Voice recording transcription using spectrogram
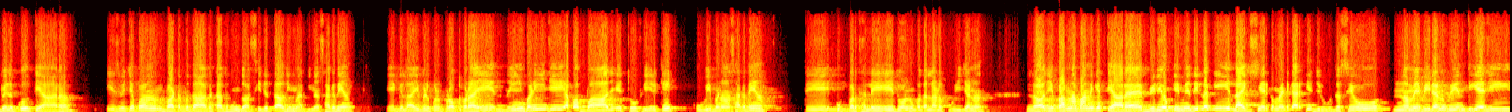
ਬਿਲਕੁਲ ਤਿਆਰ ਆ। ਇਸ ਵਿੱਚ ਆਪਾਂ ਵੱਟ ਵਧਾ ਘਟਾ ਤੁਹਾਨੂੰ ਦੱਸ ਹੀ ਦਿੱਤਾ ਉਹਦੀ ਮਰਜ਼ੀ ਨਾਲ ਸਕਦੇ ਆ। ਇਹ ਗਲਾਈ ਬਿਲਕੁਲ ਪ੍ਰੋਪਰ ਆ, ਇਹ ਨਹੀਂ ਬਣੀ ਜੇ ਆਪਾਂ ਬਾਜ ਇੱਥੋਂ ਫੇਰ ਕੇ ਉਹ ਵੀ ਬਣਾ ਸਕਦੇ ਆ। ਤੇ ਉੱਪਰ ਥੱਲੇ ਇਹ ਤੁਹਾਨੂੰ ਪਤਾ ਲੜ ਹੋਈ ਜਾਣਾ। ਲਓ ਜੀ, ਪਰਨਾ ਬਣ ਕੇ ਤਿਆਰ ਹੈ। ਵੀਡੀਓ ਕਿਵੇਂ ਦੀ ਲੱਗੀ? ਲਾਈਕ ਸ਼ੇਅਰ ਕਮੈਂਟ ਕਰਕੇ ਜਰੂਰ ਦੱਸਿਓ। ਨਵੇਂ ਵੀਰਾਂ ਨੂੰ ਬੇਨਤੀ ਹੈ ਜੀ,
